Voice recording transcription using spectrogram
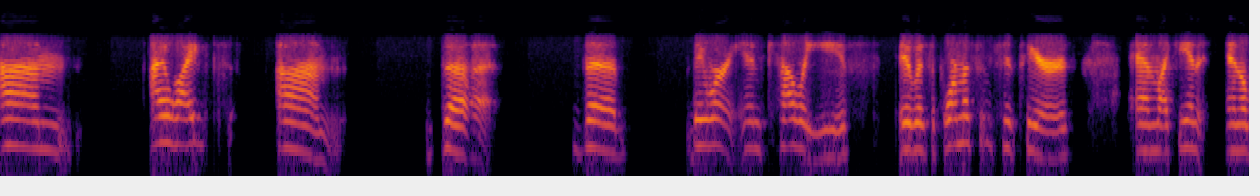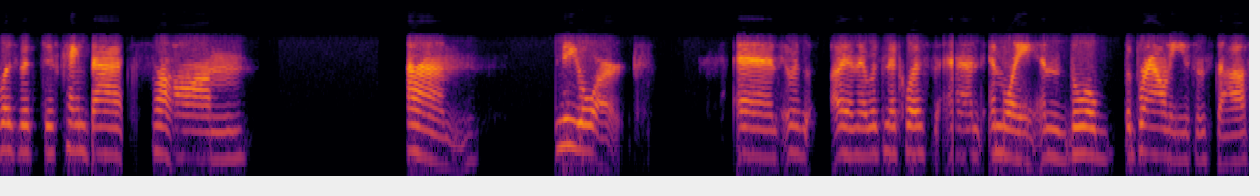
Um, I liked um the the they were in Kelly's. It was the Four Musketeers, and Lucky and, and Elizabeth just came back from um New York, and it was and it was Nicholas and Emily and the little the brownies and stuff.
